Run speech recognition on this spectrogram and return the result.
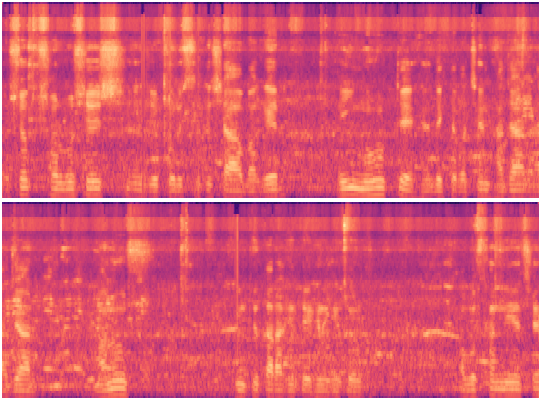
দর্শক, সর্বশেষ যে পরিস্থিতি শাহবাগের, এই মুহূর্তে দেখতে পাচ্ছেন হাজার হাজার মানুষ কিন্তু তারা কিন্তু এখানে কিন্তু অবস্থান নিয়েছে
